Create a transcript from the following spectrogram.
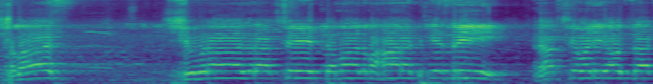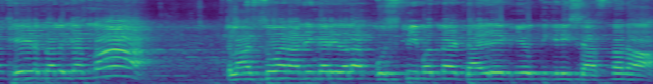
शबास. शिवराज राक्षे टमाल महाराष्ट्र केसरी राक्षेवाडी गावचा खेड तालुक्यातला क्लास वन अधिकारी झाला. कुस्ती मधनं डायरेक्ट नियुक्ती केली शासनानं.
